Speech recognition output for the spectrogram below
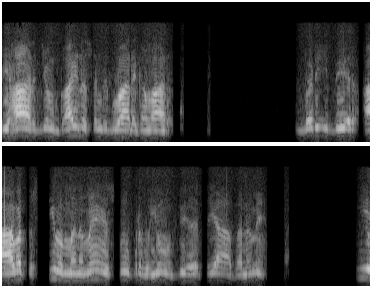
बिहार जो गायन संग गुआर गंवार। बड़ी बेर आवत शिव मन में, सुप्रभु यूँ बिहतया वन में। ये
